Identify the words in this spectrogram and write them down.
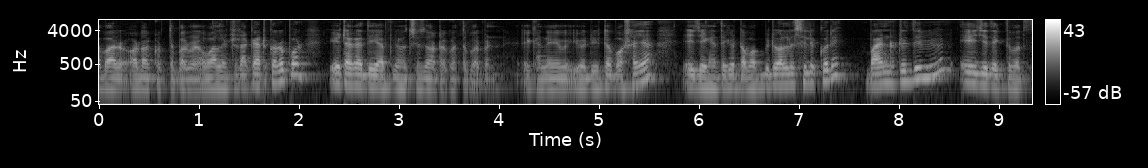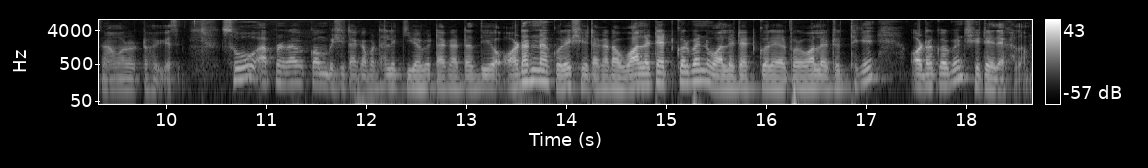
আবার অর্ডার করতে পারবেন। ওয়ালেটে টাকা অ্যাড করার পর এই টাকা দিয়ে আপনি হচ্ছে যে অর্ডার করতে পারবেন। এখানে ইউডিটা বসাইয়া এই যে এখান থেকে টপ আপ বিড ওয়ালেট সিলেক্ট করে বায়োনোটি দিয়ে দিবেন। এই যে দেখতে পাচ্ছেন, আমার অর্ডার হয়ে গেছে। সো আপনারা কম বেশি টাকা পাঠালে কীভাবে টাকাটা দিয়ে অর্ডার না করে সেই টাকাটা ওয়ালেটে অ্যাড করবেন ওয়ালেট অ্যাড করে এরপর ওয়ালেটের থেকে অর্ডার করবেন, সেটাই দেখালাম।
